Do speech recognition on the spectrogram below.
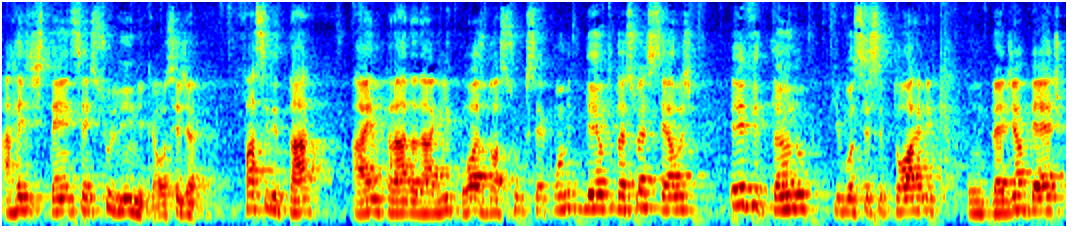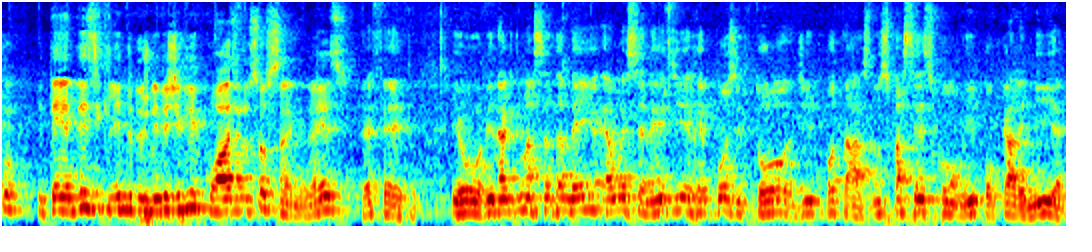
a resistência insulínica, ou seja, facilitar a entrada da glicose, do açúcar que você come dentro das suas células evitando que você se torne um pré-diabético e tenha desequilíbrio dos níveis de glicose no seu sangue, não é isso? Perfeito. E o vinagre de maçã também é um excelente repositor de potássio. Nos pacientes com hipocalemia,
